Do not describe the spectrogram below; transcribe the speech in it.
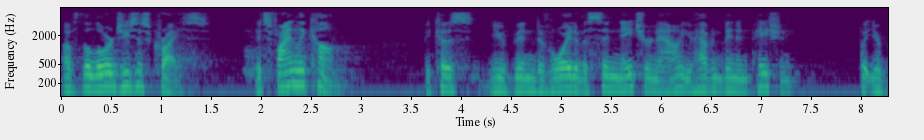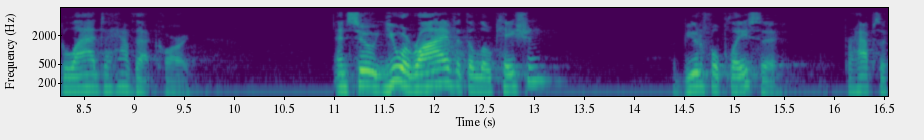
of the Lord Jesus Christ. It's finally come because you've been devoid of a sin nature now. You haven't been impatient, but you're glad to have that card. And so you arrive at the location, a beautiful place, a, perhaps a,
